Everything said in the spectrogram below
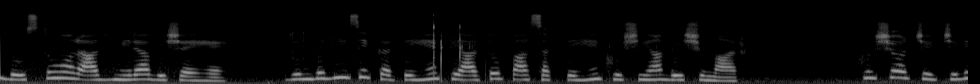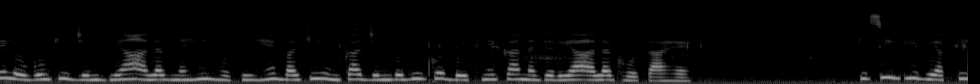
दोस्तों और आज मेरा विषय है। ज़िंदगी से करते हैं प्यार तो पा सकते हैं, खुशियाँ बेशुमार। खुश और चिड़चिड़े लोगों की जिंदगियाँ अलग नहीं होती हैं, बल्कि उनका ज़िंदगी को देखने का नज़रिया अलग होता है। किसी भी व्यक्ति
